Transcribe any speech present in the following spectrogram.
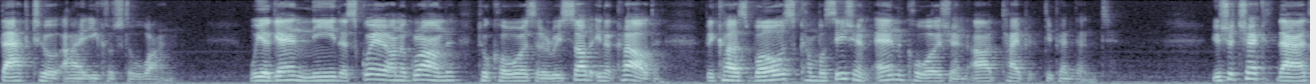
back to i equals to 1. We again need a square on the ground to coerce the result in the cloud because both composition and coercion are type dependent. You should check that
